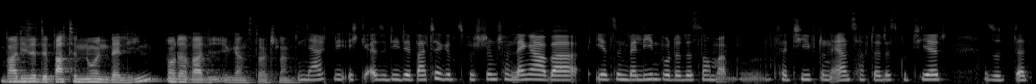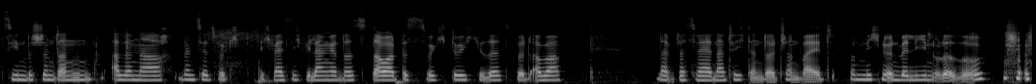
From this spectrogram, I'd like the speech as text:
war diese Debatte nur in Berlin oder war die in ganz Deutschland? Ja, die, ich, also die Debatte gibt es bestimmt schon länger, aber jetzt in Berlin wurde das nochmal vertieft und ernsthafter diskutiert. Also da ziehen bestimmt dann alle nach, wenn es jetzt wirklich, ich weiß nicht, wie lange das dauert, bis es wirklich durchgesetzt wird, aber da- das wäre natürlich dann deutschlandweit und nicht nur in Berlin oder so.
